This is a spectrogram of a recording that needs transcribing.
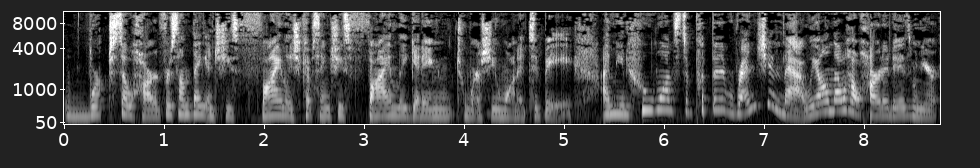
worked so hard for something and she's finally, she kept saying she's finally getting to where she wanted to be. I mean, who wants to put the wrench in that? We all know how hard it is when you're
